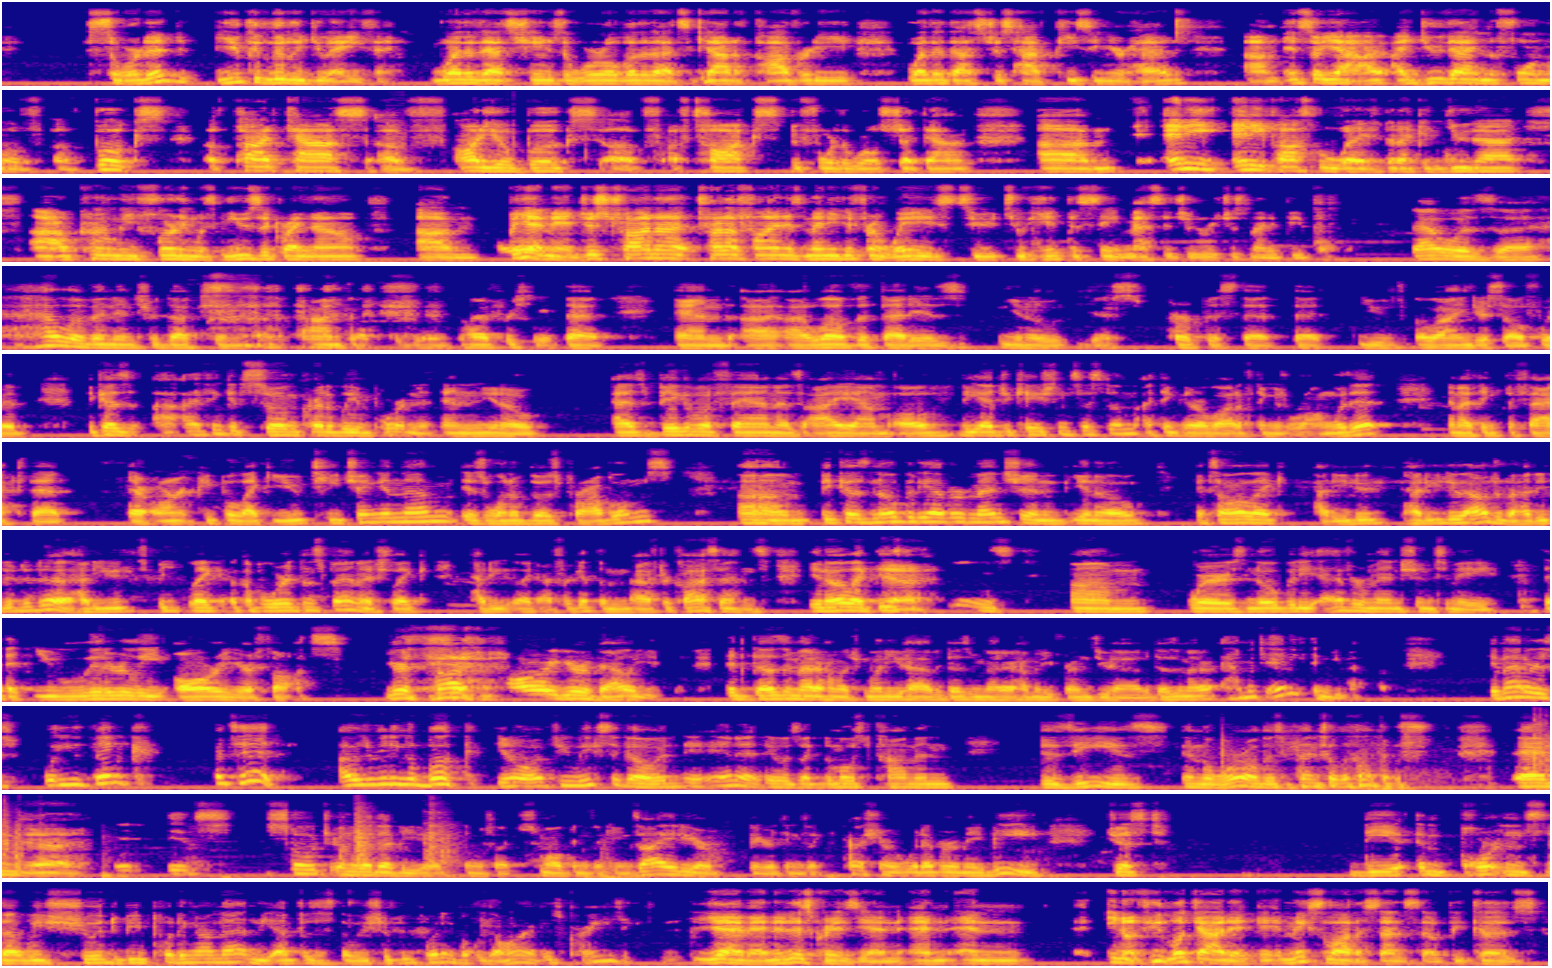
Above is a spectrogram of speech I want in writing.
sorted, you could literally do anything whether that's change the world, whether that's get out of poverty, whether that's just have peace in your head. Um, and so, yeah, I, I, do that in the form of, of books, of podcasts, of audiobooks, of, of talks before the world shut down. Um, any any possible way that I can do that. Uh, I'm currently flirting with music right now. Um, but yeah, man, just trying to trying to find as many different ways to to hit the same message and reach as many people that was a hell of an introduction of context to. I appreciate that, and I, I love that that is you know this purpose that that you've aligned yourself with, because I, I think it's so incredibly important. And you know, as big of a fan as I am of the education system, I think there are a lot of things wrong with it, and I think the fact that there aren't people like you teaching in them is one of those problems um, because nobody ever mentioned, you know, it's all like how do you do how do you do algebra? How do you do, do, do how do you speak like a couple words in spanish? Like how do you like i forget them after class ends you know like these yeah. things um whereas nobody ever mentioned to me that you literally are your thoughts. Your thoughts are your value. It doesn't matter how much money you have. It doesn't matter how many friends you have. It doesn't matter how much anything you have. It matters what you think. That's it. I was reading a book you know a few weeks ago and in it it was like the most common disease in the world is mental illness, and yeah, it, it's so true. And whether that be like things like small things like anxiety or bigger things like depression or whatever it may be, just the importance that we should be putting on that and the emphasis that we should be putting, but we aren't is crazy. Yeah, man, it is crazy. And and and you know, if you look at it, it makes a lot of sense though, because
